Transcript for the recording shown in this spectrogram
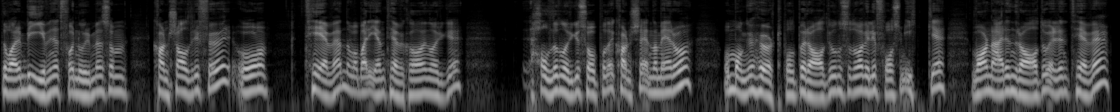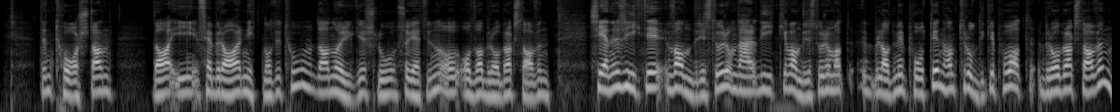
Det var en begivenhet for nordmenn som kanskje aldri før. Og TV-en, det var bare én TV-kanal i Norge. Halve Norge så på det, kanskje enda mer òg. Og mange hørte på det på radioen, så det var veldig få som ikke var nær en radio eller en TV. Den torsdagen da i februar 1982, da Norge slo Sovjetunionen og Oddvar Brå brakk staven. Senere så gikk det vandrehistorier om det her, og det gikk vandrehistorier om at Vladimir Putin han trodde ikke på at Brå brakk staven.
